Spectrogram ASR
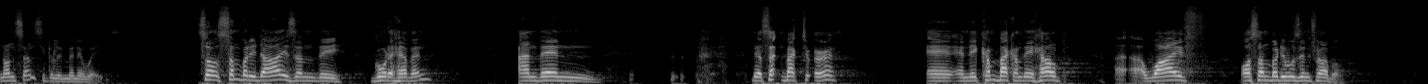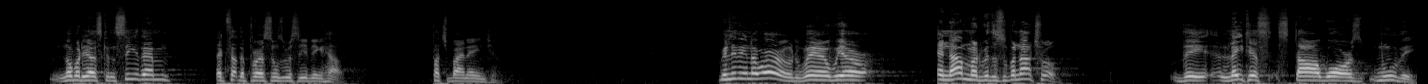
nonsensical in many ways. So somebody dies and they go to heaven, and then they're sent back to earth, and, and they come back and they help a, a wife or somebody who's in trouble. Nobody else can see them except the person who's receiving help, touched by an angel. We live in a world where we are enamored with the supernatural. The latest Star Wars movie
